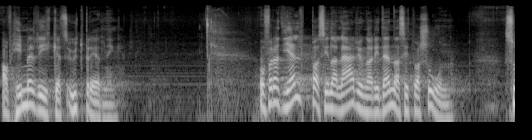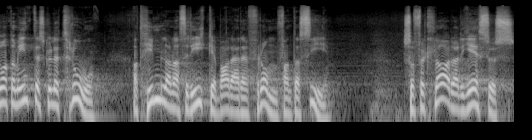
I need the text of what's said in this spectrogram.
av himmelrikets utbredning. Och för att hjälpa sina lärjungar i denna situation, så att de inte skulle tro att himlarnas rike bara är en from fantasi, så förklarar Jesus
